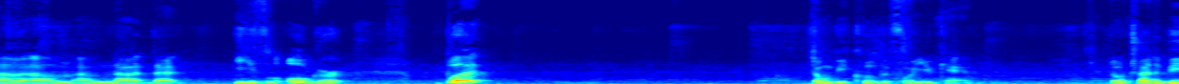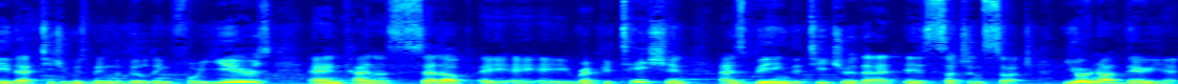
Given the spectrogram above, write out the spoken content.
uh, I'm, I'm not that evil ogre. But don't be cool before you can. Don't try to be that teacher who's been in the building for years and kind of set up a, a, a, reputation as being the teacher that is such and such. You're not there yet.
